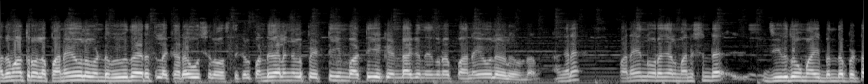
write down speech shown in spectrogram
അതുമാത്രമല്ല പനയോല കൊണ്ട് വിവിധ തരത്തിലുള്ള കരകൗശല വസ്തുക്കൾ പണ്ട് കാലങ്ങളിൽ പെട്ടിയും വട്ടിയൊക്കെ ഉണ്ടാക്കുന്നതെന്ന് പറഞ്ഞാൽ പനയോലകൾ കൊണ്ടാണ്. അങ്ങനെ പന എന്ന് പറഞ്ഞാൽ മനുഷ്യന്റെ ജീവിതവുമായി ബന്ധപ്പെട്ട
